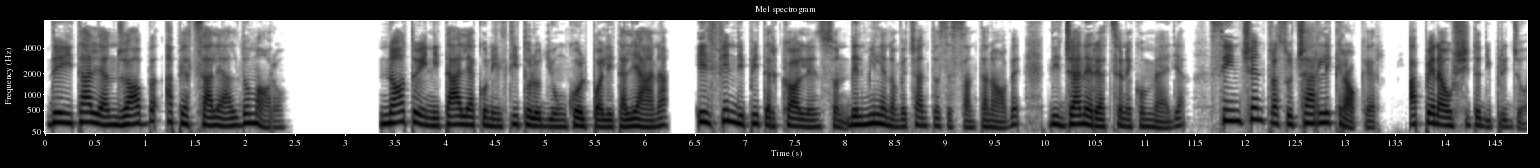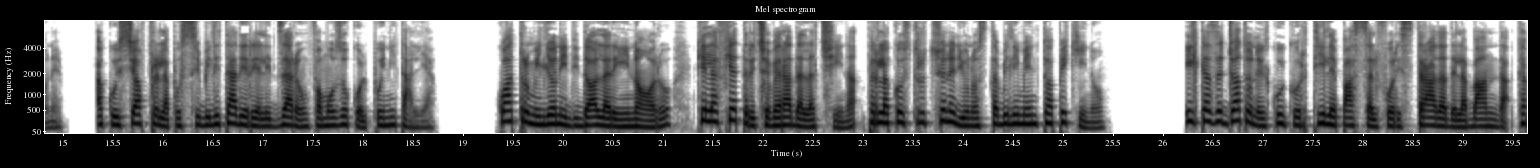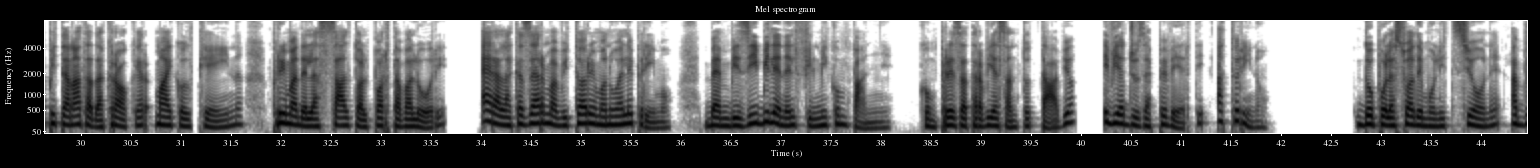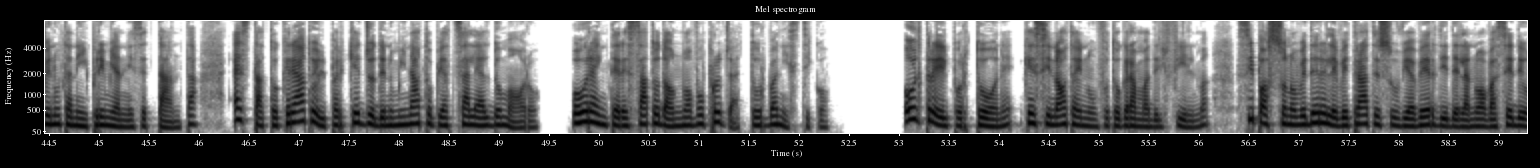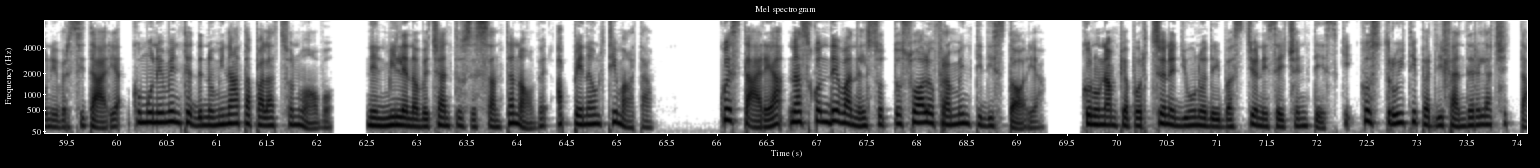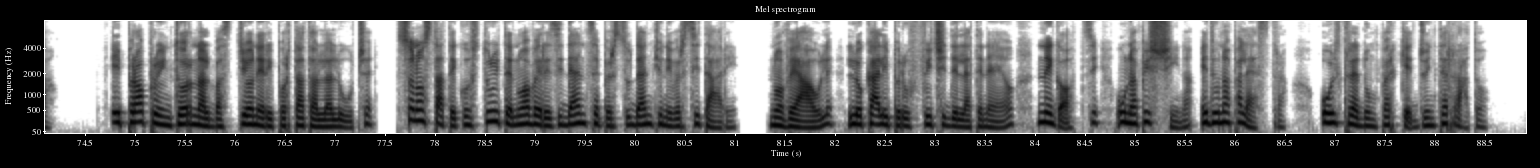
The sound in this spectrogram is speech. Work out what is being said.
The Italian Job a Piazzale Aldo Moro. Noto in Italia con il titolo di Un colpo all'italiana, il film di Peter Collinson del 1969, di genere azione commedia, si incentra su Charlie Crocker, appena uscito di prigione, a cui si offre la possibilità di realizzare un famoso colpo in Italia. 4 milioni di dollari in oro che la Fiat riceverà dalla Cina per la costruzione di uno stabilimento a Pechino. Il caseggiato nel cui cortile passa il fuoristrada della banda capitanata da Crocker, Michael Kane, prima dell'assalto al portavalori, era la caserma Vittorio Emanuele I, ben visibile nel film I Compagni, compresa tra via Sant'Ottavio e via Giuseppe Verdi a Torino. Dopo la sua demolizione, avvenuta nei primi anni 70, è stato creato il parcheggio denominato Piazzale Aldomoro, ora interessato da un nuovo progetto urbanistico. Oltre il portone, che si nota in un fotogramma del film, si possono vedere le vetrate su Via Verdi della nuova sede universitaria, comunemente denominata Palazzo Nuovo, nel 1969 appena ultimata. Quest'area nascondeva nel sottosuolo frammenti di storia, con un'ampia porzione di uno dei bastioni seicenteschi costruiti per difendere la città. E proprio intorno al bastione riportato alla luce sono state costruite nuove residenze per studenti universitari, nuove aule, locali per uffici dell'Ateneo, negozi, una piscina ed una palestra, oltre ad un parcheggio interrato.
